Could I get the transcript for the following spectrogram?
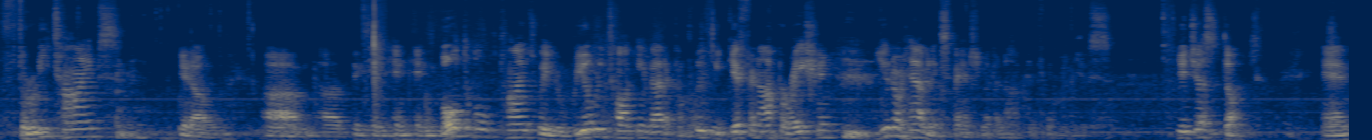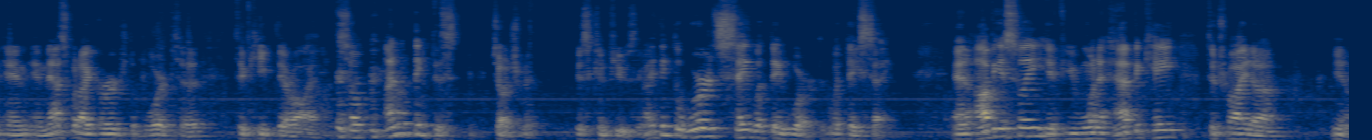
thirty times, you know, um, uh, in, in, in multiple times where you're really talking about a completely different operation, you don't have an expansion of a non-conforming use. You just don't. And, and, and that's what I urge the board to, to keep their eye on. So I don't think this judgment is confusing. I think the words say what they were, what they say. And obviously, if you want to advocate to try to, you know,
